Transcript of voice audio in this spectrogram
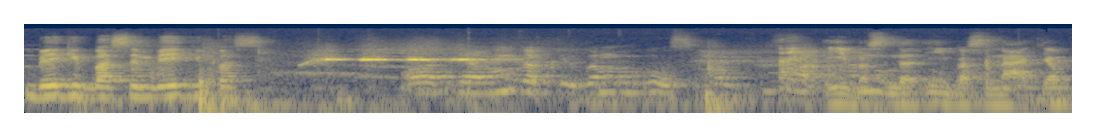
mbega ibase mbega ibase waryamamo ugakwirwamo rwose iyi base nda- iyi base najyamo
